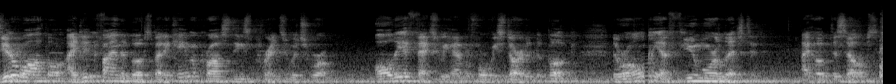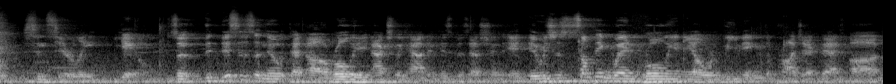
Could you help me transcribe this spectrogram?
Dear Wathel, I didn't find the books, but I came across these prints, which were all the effects we had before we started the book. There were only a few more listed. I hope this helps. Sincerely, Yale. So th- this is a note that uh, actually had in his possession. It, it was just something when Rolly and Yale were leaving the project that uh,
